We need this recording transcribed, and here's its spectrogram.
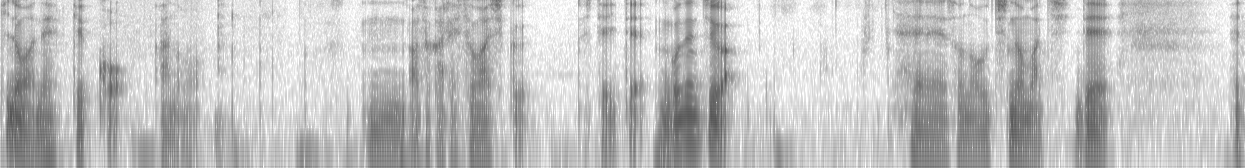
昨日はね結構あの、うん、朝から忙しくしていて午前中は、えーそのうちの町でえっ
